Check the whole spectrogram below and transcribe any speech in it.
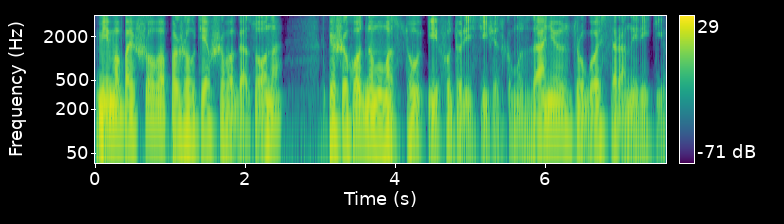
мимо большого пожелтевшего газона, к пешеходному мосту и футуристическому зданию с другой стороны реки.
